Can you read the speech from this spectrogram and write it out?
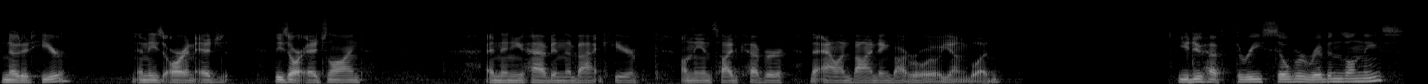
noted here. And these are an edge these are edge lined. And then you have in the back here on the inside cover the Allan binding by Royal Jongbloed. You do have three silver ribbons on these.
